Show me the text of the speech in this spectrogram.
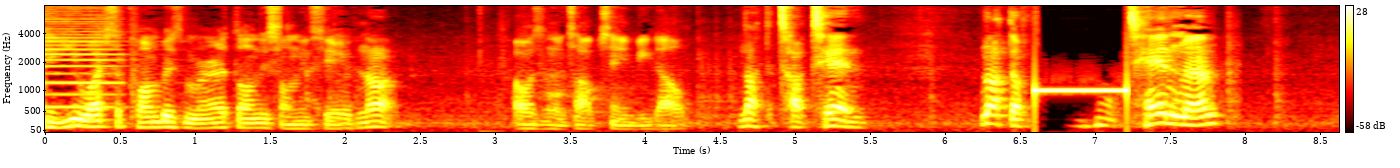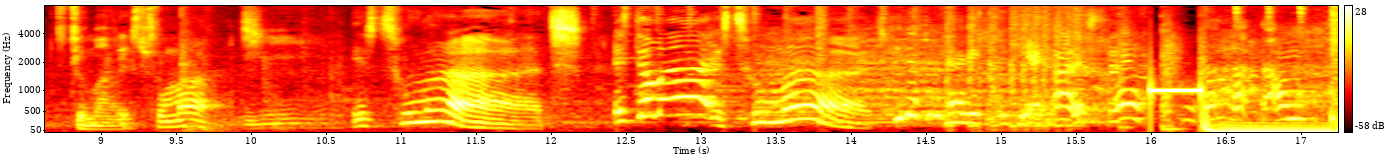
Did you watch the Palm Marathon this on this year? If not, I was in the top 10 big out. not the top 10. Not the f- 10, man. It's too much. It's too much. It's too much. It's too much. It's too much.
